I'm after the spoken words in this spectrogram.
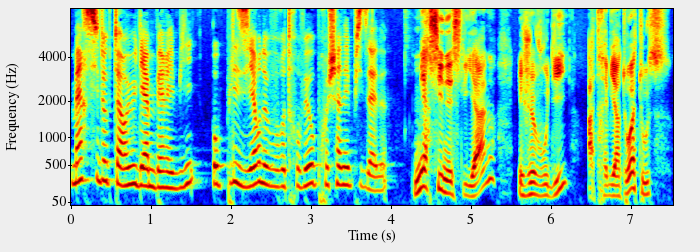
Merci, docteur William Berryby. Au plaisir de vous retrouver au prochain épisode. Merci Nesliane, et je vous dis à très bientôt à tous.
